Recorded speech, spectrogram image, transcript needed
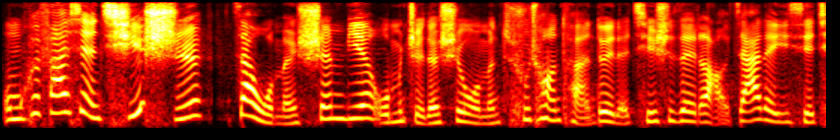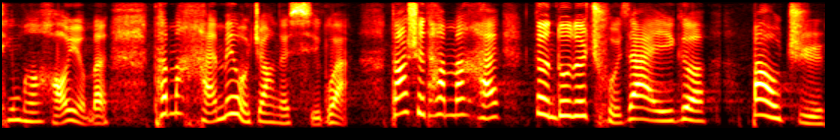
我们会发现，其实，在我们身边，我们指的是我们初创团队的，其实在老家的一些亲朋好友们，他们还没有这样的习惯。当时他们还更多的处在一个报纸、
